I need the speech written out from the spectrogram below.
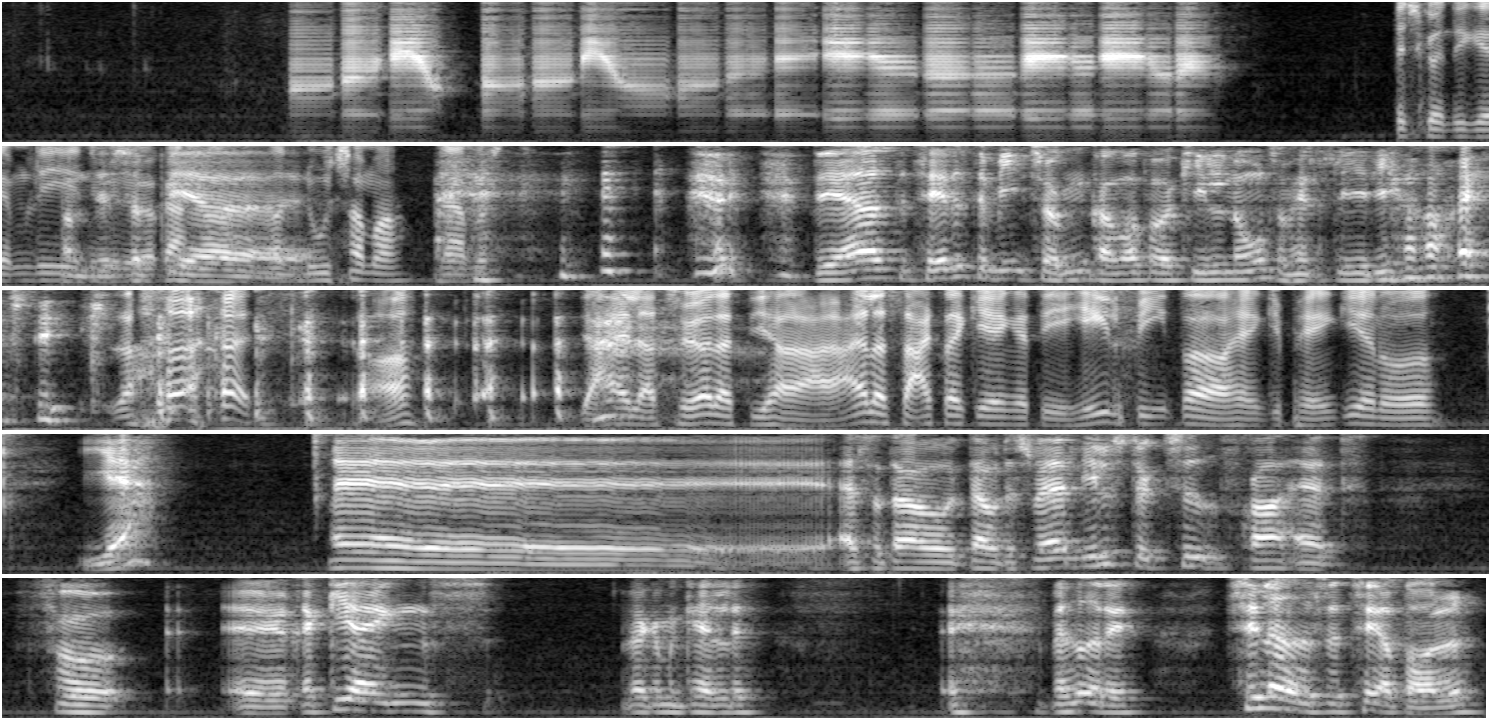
Det er skønt igennem lige Om en det så bliver... og nusser mig nærmest. det er også det tætteste, min tunge kommer på at kilde nogen som helst lige i de her øjeblik. ja. Jeg har ellers hørt, at de har ellers sagt regeringen, at det er helt fint at hanky panky og noget. Ja. Øh, altså, der er, jo, der er jo desværre et lille stykke tid fra at få øh, regeringens, hvad kan man kalde det, hvad hedder det, tilladelse til at bolle.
